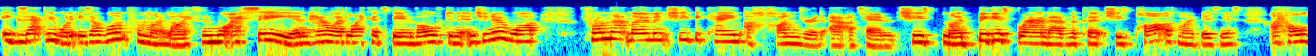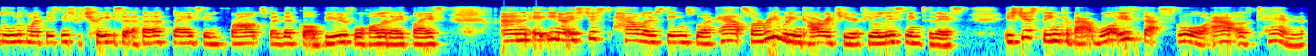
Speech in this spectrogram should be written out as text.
exactly what it is I want from my life and what I see and how I'd like her to be involved in it. And you know what? From that moment, she became a hundred out of 10. She's my biggest brand advocate. She's part of my business. I hold all of my business retreats at her place in France where they've got a beautiful holiday place. And it, you know, it's just how those things work out. So I really would encourage you, if you're listening to this, is just think about what is that score out of 10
